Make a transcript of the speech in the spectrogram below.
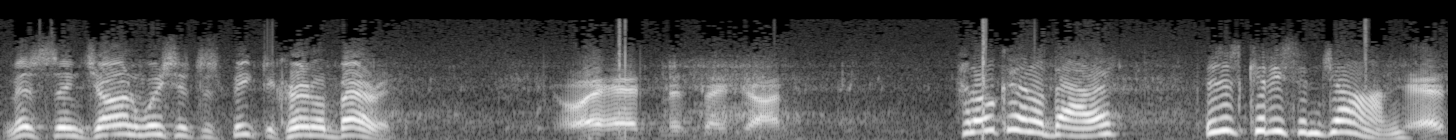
Miss St. John wishes to speak to Colonel Barrett. Go ahead, Miss St. John. Hello, Colonel Barrett. This is Kitty St. John. Yes?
